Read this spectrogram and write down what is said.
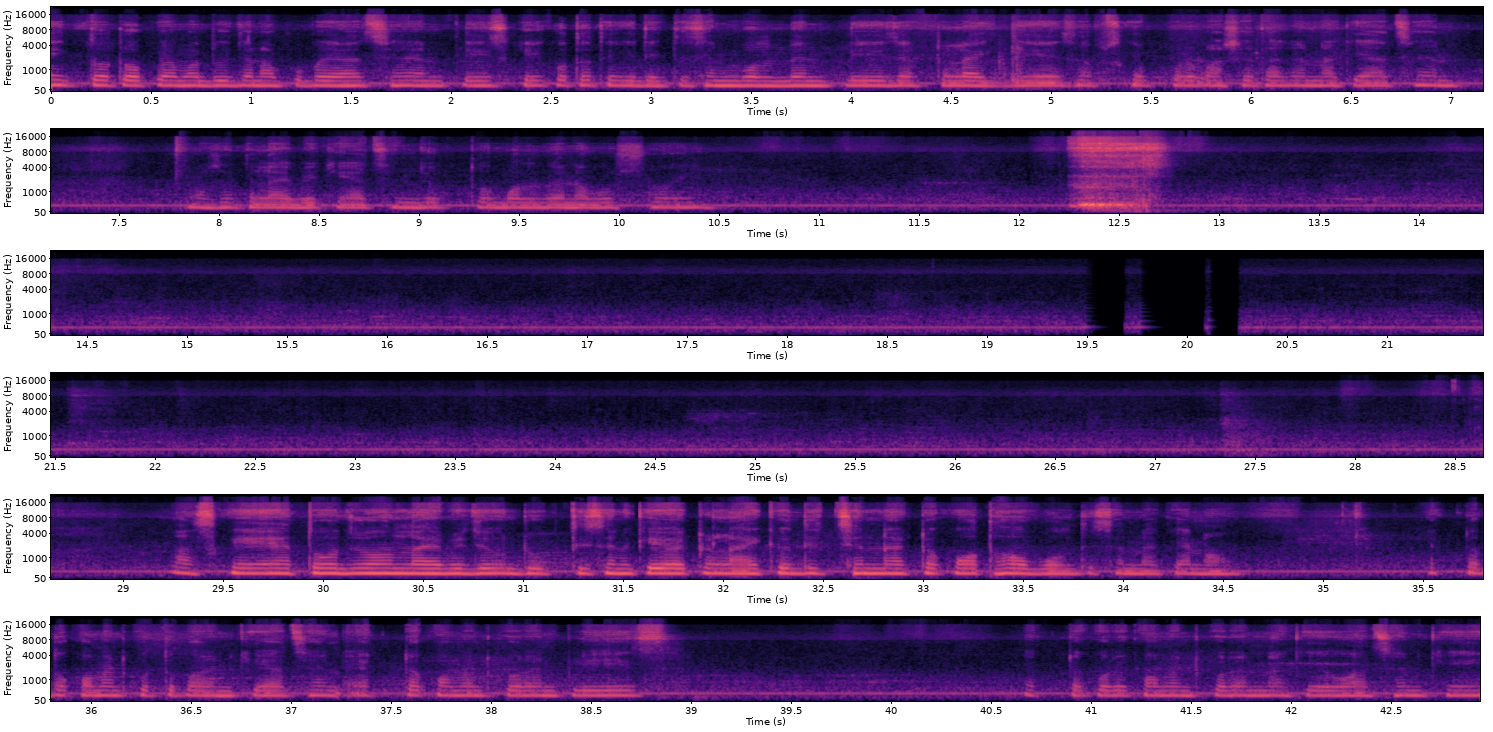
এই তো টপে আমার দুজন আপু ভাই আছেন। প্লিজ কে কোথা থেকে দেখতেছেন বলবেন। প্লিজ একটা লাইক দিয়ে সাবস্ক্রাইব করে পাশে থাকেন না কে আছেন? আমার সাথে লাইভে কে আছেন যুক্ত বলবেন অবশ্যই। আজকে এতজন লাইভে যে ঢুকতেছেন, কেউ একটা লাইকও দিচ্ছেন না, একটা কথাও বলতেছেন না কেন? একটা তো কমেন্ট করতে পারেন কে আছেন? একটা কমেন্ট করেন প্লিজ একটা করে কমেন্ট করেন না কেউ আছেন কি?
